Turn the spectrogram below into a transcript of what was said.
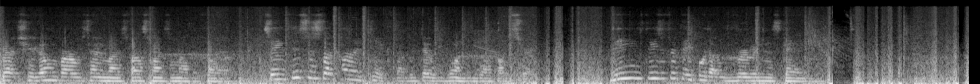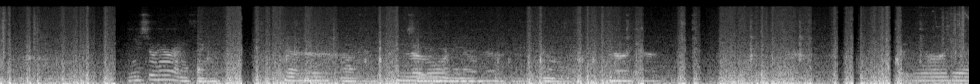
Gretchen, don't borrow pretending my spouse finds another fire. See, this is the kind of dick that we don't want in Black Ops 3. These, these are the people that ruin this game. Can you still hear anything? Uh, yeah, Okay. No So you're audio, hearing now? no. Okay. No. no, I can't. The audio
